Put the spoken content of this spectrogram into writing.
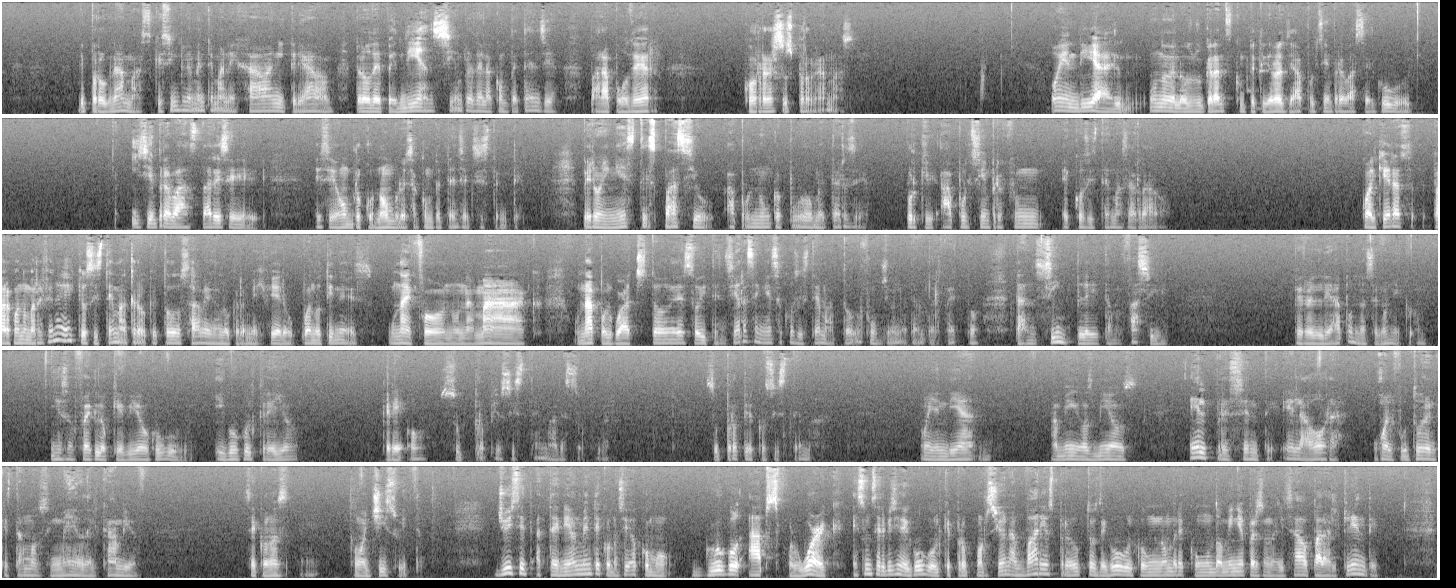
de programas que simplemente manejaban y creaban, pero dependían siempre de la competencia para poder correr sus programas. Hoy en día uno de los grandes competidores de Apple siempre va a ser Google. Y siempre va a estar ese, ese hombro con hombro, esa competencia existente. Pero en este espacio Apple nunca pudo meterse, porque Apple siempre fue un ecosistema cerrado. Cualquiera, para cuando me refiero a ecosistema, creo que todos saben a lo que me refiero. Cuando tienes un iPhone, una Mac, un Apple Watch, todo eso, y te encierras en ese ecosistema, todo funciona tan perfecto, tan simple, tan fácil. Pero el de Apple no es el único. Y eso fue lo que vio Google. Y Google creyó, creó su propio sistema de software su propio ecosistema. Hoy en día, amigos míos, el presente, el ahora o el futuro en que estamos en medio del cambio se conoce como G Suite. Suite, anteriormente conocido como Google Apps for Work, es un servicio de Google que proporciona varios productos de Google con un nombre, con un dominio personalizado para el cliente.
